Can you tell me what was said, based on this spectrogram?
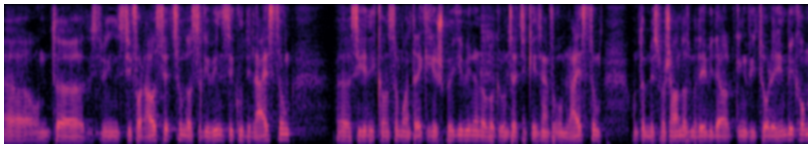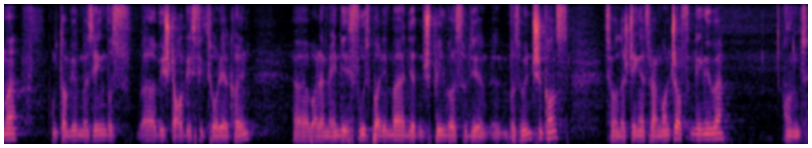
Und deswegen ist die Voraussetzung, dass du gewinnst, eine gute Leistung. Äh, sicherlich kannst du mal ein dreckiges Spiel gewinnen, aber grundsätzlich geht es einfach um Leistung. Und dann müssen wir schauen, dass wir die wieder gegen Viktoria hinbekommen. Und dann werden wir sehen, was, wie stark ist Viktoria Köln. Weil am Ende ist Fußball immer nicht ein Spiel, was du dir was wünschen kannst, sondern da stehen ja zwei Mannschaften gegenüber. Und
